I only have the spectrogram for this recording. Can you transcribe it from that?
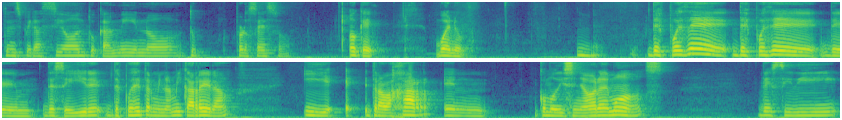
tu inspiración, tu camino, tu proceso. Ok, bueno, después de, después de, de- de seguir, después de terminar mi carrera y eh, trabajar en, como diseñadora de modas, decidí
